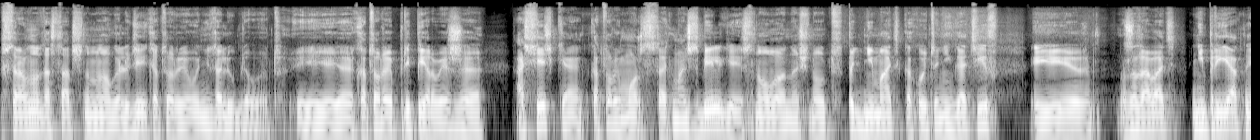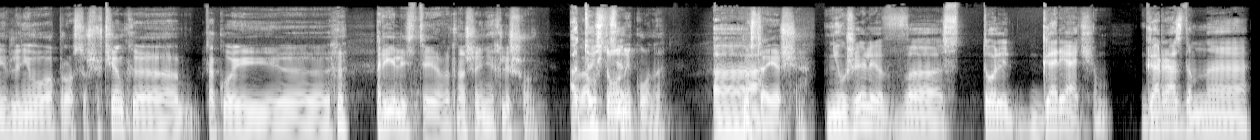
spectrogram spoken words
все равно достаточно много людей, которые его недолюбливают. И которые при первой же осечке, который может стать матч с Бельгией, снова начнут поднимать какой-то негатив и задавать неприятные для него вопросы. Шевченко такой э, прелести в отношениях лишен. А потому то есть, что он э, икона А, настоящая. Неужели в столь горячим, гораздо на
